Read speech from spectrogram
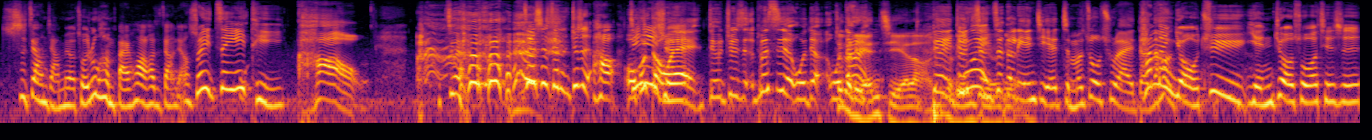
是这样讲没有错，如果很白话的话是这样讲，所以这一题好，这这是真的就是好。我不懂哎，就就是不是我的我的连接了，对，因为这个连接怎么做出来的？他们有去研究说，其实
